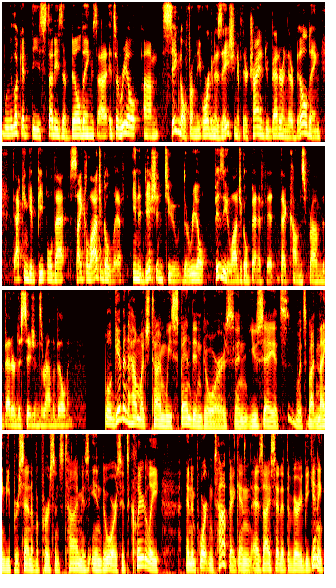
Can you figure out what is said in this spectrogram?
we look at these studies of buildings, uh, it's a real um, signal from the organization if they're trying to do better in their building. That can give people that psychological lift in addition to the real physiological benefit that comes from the better decisions around the building. Well, given how much time we spend indoors, and you say it's what's about 90% of a person's time is indoors, it's clearly an important topic. And as I said at the very beginning,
